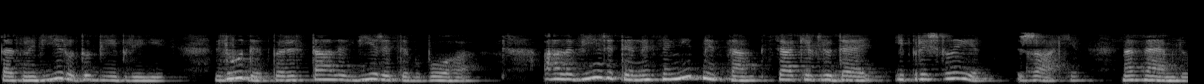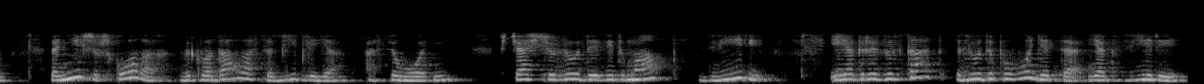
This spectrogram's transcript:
та зневіру до Біблії. Люди перестали вірити в Бога, але вірити несенітницям всяких людей і прийшли жахи на землю. Раніше в школах викладалася Біблія, а сьогодні вчать, що люди від мавп, звірів, і як результат люди поводяться як звірі.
